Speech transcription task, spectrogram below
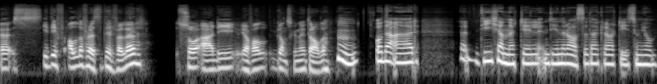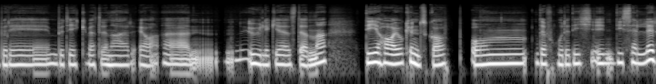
eh, I de aller fleste tilfeller så er de iallfall ganske nøytrale. Mm. Og det er De kjenner til din rase, det er klart de som jobber i butikk, veterinær, ja, eh, ulike stedene, de har jo kunnskap om det fôret de, de selger,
